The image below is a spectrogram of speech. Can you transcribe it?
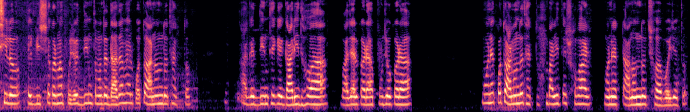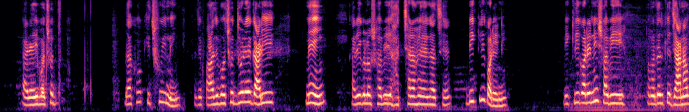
ছিল। এই বিশ্বকর্মা পুজোর দিন তোমাদের দাদা ভাইয়ের কত আনন্দ থাকতো। আগের দিন থেকে গাড়ি ধোয়া, বাজার করা, পুজো করা, মনে কত আনন্দ থাকতো। বাড়িতে সবার মনে একটা আনন্দ ছোঁয়া বই যেত। আর এই বছর দেখো কিছুই নেই। যে পাঁচ বছর ধরে গাড়ি নেই, গাড়িগুলো সবই হাতছাড়া হয়ে গেছে। বিক্রি করেনি। বিক্রি করেনি, সবই তোমাদেরকে জানাব,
